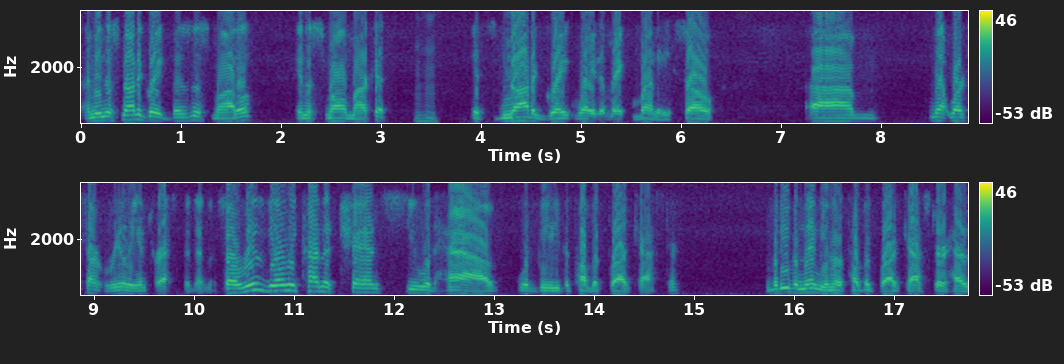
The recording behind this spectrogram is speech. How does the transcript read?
I mean, it's not a great business model in a small market. Mm-hmm. It's not a great way to make money. So, um, networks aren't really interested in it. So, really, the only kind of chance you would have would be the public broadcaster. But even then, you know, the public broadcaster has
